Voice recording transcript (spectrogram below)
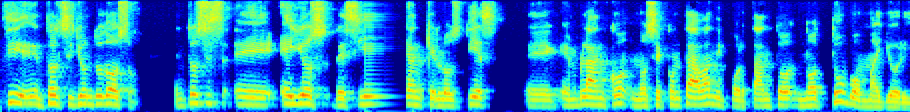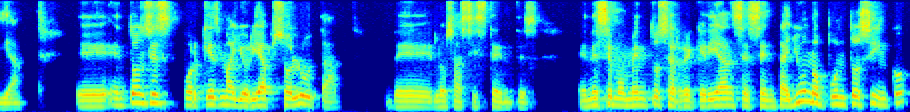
sí, entonces y un dudoso. Entonces, eh, ellos decían que los 10 eh, en blanco no se contaban y por tanto no tuvo mayoría. Eh, entonces, ¿por qué es mayoría absoluta de los asistentes? En ese momento se requerían 61.5,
